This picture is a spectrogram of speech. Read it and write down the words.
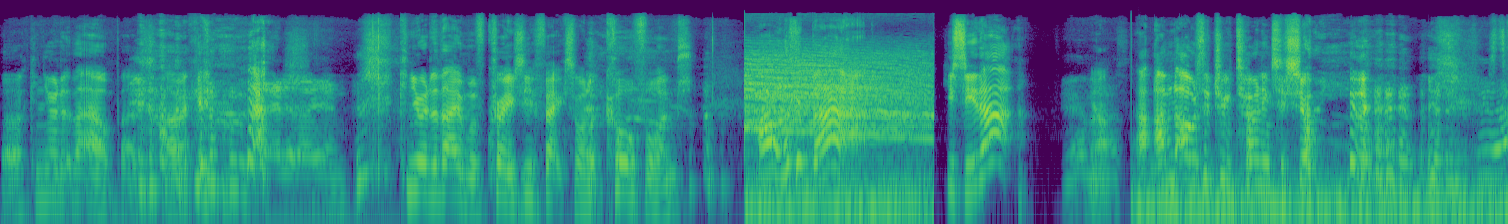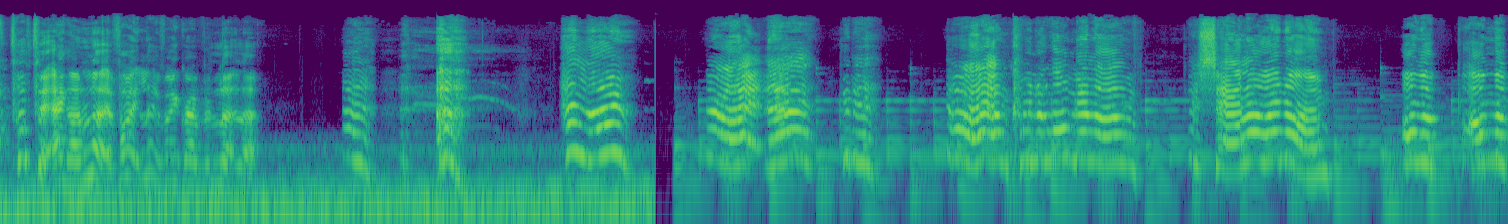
Oh, can you edit that out, Baz? I reckon. Edit that in. Can you edit that in with crazy effects while look cool for once? Oh, look at that! You see that? Yeah, man. on. I, I'm, I was literally turning to show you. it's the puppet. Hang on, look. If I look, if I grab him, look, look. Ah, ah, hello. All right there. Gonna. All right, I'm coming along. Hello. Gonna say hello. I know. I'm a I'm a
